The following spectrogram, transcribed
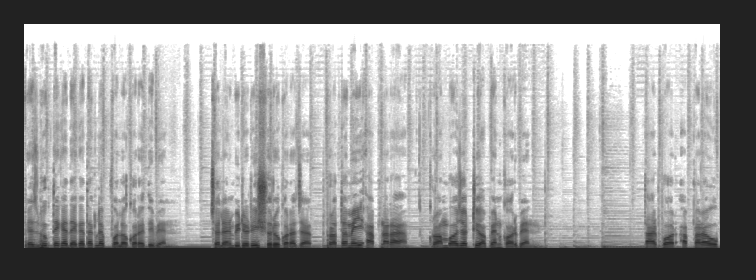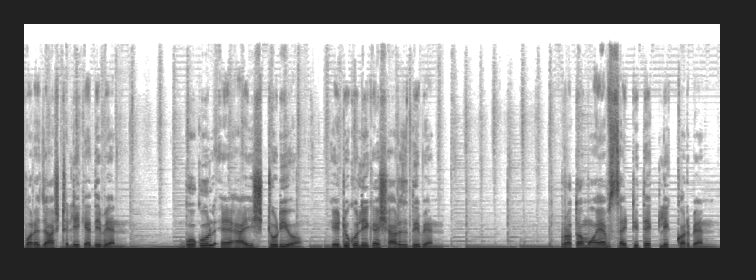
ফেসবুক থেকে দেখে থাকলে ফলো করে দিবেন। চলেন ভিডিওটি শুরু করা যাক। প্রথমেই আপনারা ক্রম ব্রাউজারটি ওপেন করবেন। তারপর আপনারা উপরে জাস্ট লিখে দিবেন গুগল এআই স্টুডিও এটুকু লিখে সার্চ দিবেন। প্রথম ওয়েবসাইটটিতে ক্লিক করবেন।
